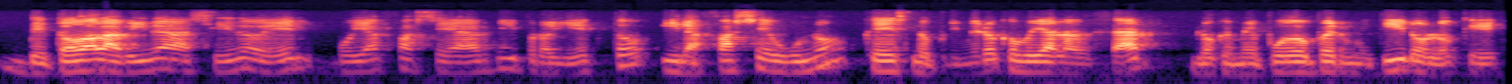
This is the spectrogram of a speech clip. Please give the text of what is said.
de toda la vida ha sido el voy a fasear mi proyecto y la fase 1, que es lo primero que voy a lanzar, lo que me puedo permitir o lo que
